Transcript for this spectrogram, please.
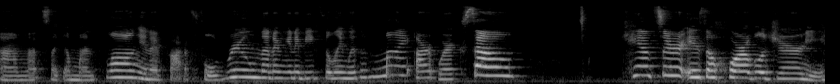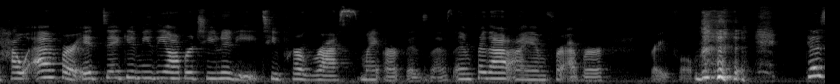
Um, that's like a month long and I've got a full room that I'm going to be filling with my artwork. So cancer is a horrible journey. However, it did give me the opportunity to progress my art business. And for that, I am forever grateful. Because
